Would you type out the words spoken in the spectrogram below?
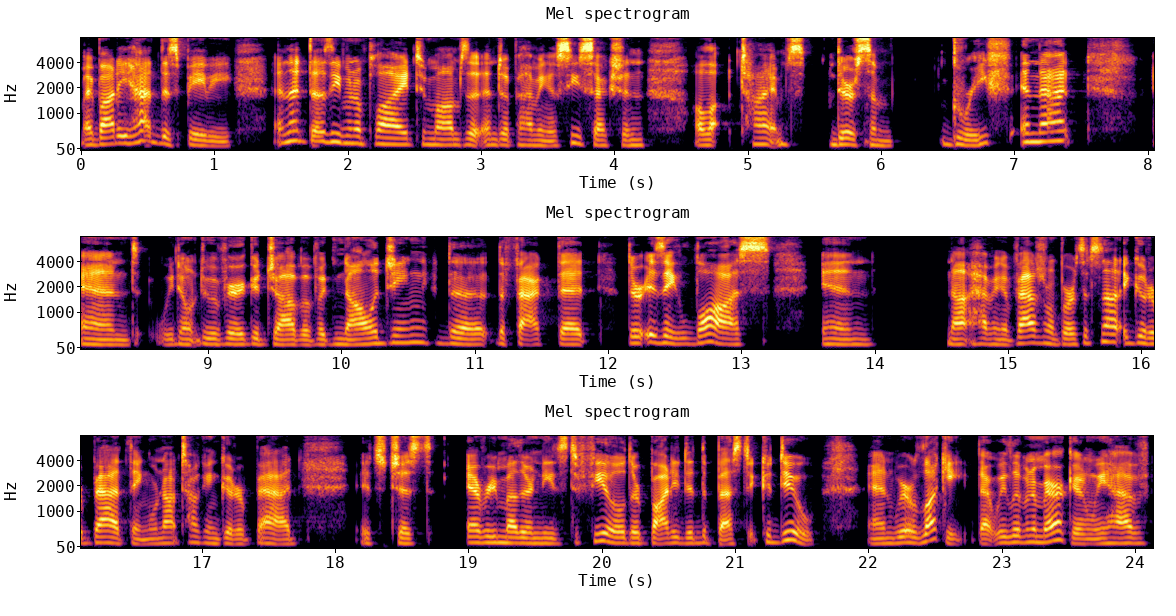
My body had this baby. And that does even apply to moms that end up having a C section a lot of times. There's some grief in that and we don't do a very good job of acknowledging the the fact that there is a loss in not having a vaginal birth. It's not a good or bad thing. We're not talking good or bad. It's just every mother needs to feel their body did the best it could do. And we're lucky that we live in america and we have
